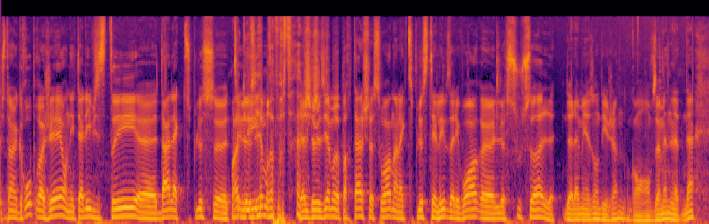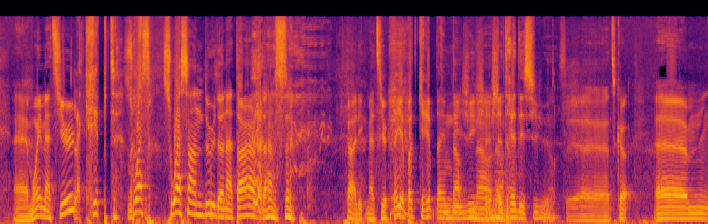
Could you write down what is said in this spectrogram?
C'est un, gros projet. On est allé visiter euh, dans l'Actu Plus euh, Ouais, télé. deuxième Il y a le reportage. deuxième reportage ce soir dans l'Actu Plus télé. Vous allez voir euh, le sous-sol de la Maison des Jeunes. Donc, on, on vous amène là-dedans. Euh, moi et Mathieu, La crypte. soix- 62 donateurs dans ce... Calique, Mathieu. Il n'y a pas de crypte dans MDG. J'étais très déçu. Euh, en tout cas... euh,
